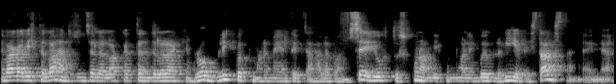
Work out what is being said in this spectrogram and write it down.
Ja väga lihtne lahendus on sellele hakata endale rääkima, loomulikult mulle meeldib tähelepanu, see juhtus kunagi, kui ma olin võib-olla viieteistaastane, on ju.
